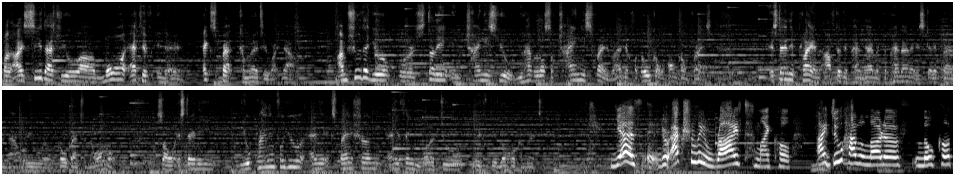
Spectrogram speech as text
but I see that you are more active in the expat community right now. I'm sure that you were studying in Chinese U. You have lots of Chinese friends, right? The local Hong Kong friends. Is there any plan after the pandemic? The pandemic is getting better now. We will go back to normal. So is there any new planning for you? Any expansion? Anything you want to do with the local community? Yes, you're actually right, Michael. Mm. I do have a lot of local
